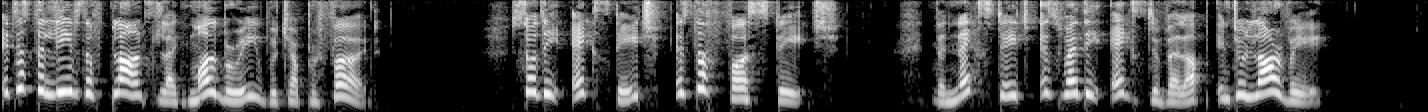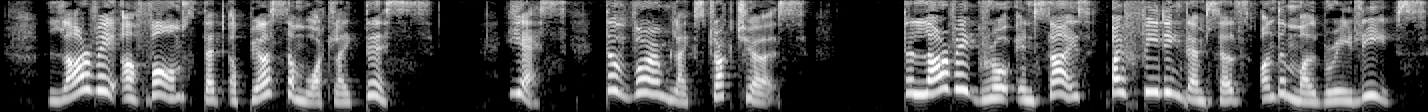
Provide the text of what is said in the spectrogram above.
It is the leaves of plants like mulberry which are preferred. So the egg stage is the first stage. The next stage is where the eggs develop into larvae. Larvae are forms that appear somewhat like this. Yes, the worm-like structures. The larvae grow in size by feeding themselves on the mulberry leaves.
